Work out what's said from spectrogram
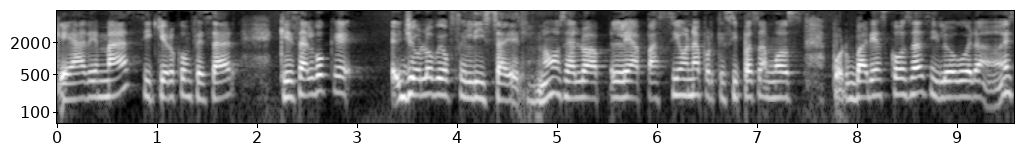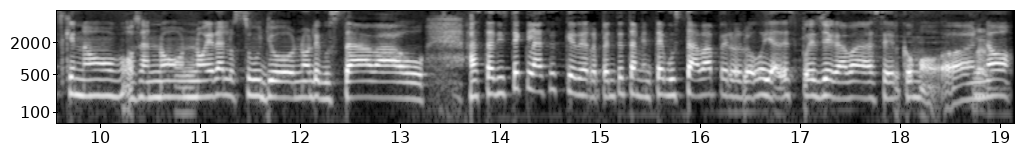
que además, si quiero confesar, que es algo que yo lo veo feliz a él, ¿no? O sea, lo, le apasiona porque sí pasamos por varias cosas y luego era, es que no, o sea, no, no era lo suyo, no le gustaba o hasta diste clases que de repente también te gustaba, pero luego ya después llegaba a ser como, ah, no.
